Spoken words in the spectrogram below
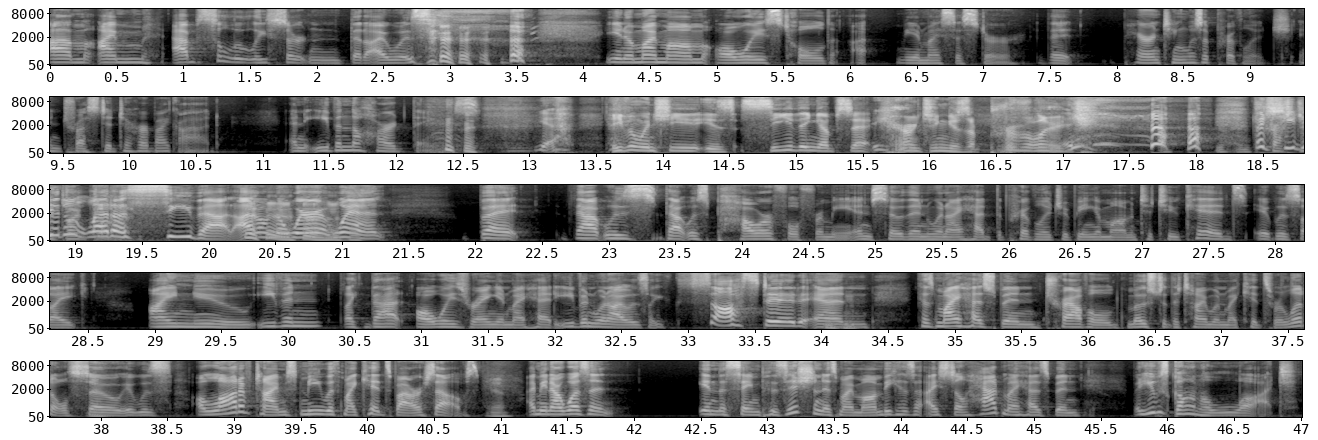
um, I'm absolutely certain that I was, you know, my mom always told uh, me and my sister that parenting was a privilege entrusted to her by God. And even the hard things. yeah. Even when she is seething upset, parenting is a privilege. but she didn't let God. us see that. I don't know where it went. But that was that was powerful for me. And so then when I had the privilege of being a mom to two kids, it was like I knew even like that always rang in my head, even when I was like exhausted mm-hmm. and because my husband traveled most of the time when my kids were little. So yeah. it was a lot of times me with my kids by ourselves. Yeah. I mean, I wasn't in the same position as my mom because I still had my husband, but he was gone a lot.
